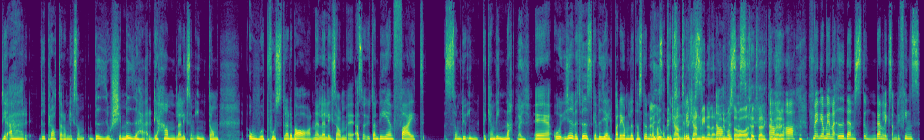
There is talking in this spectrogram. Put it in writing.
det är, vi pratar om liksom biokemi här. Det handlar liksom inte om ouppfostrade barn, eller liksom, eh, alltså, utan det är en fight som du inte kan vinna. Nej. Eh, och givetvis ska vi hjälpa dig om en liten stund med Eller massa jo, du tips kan, och du tricks. kan vinna den, men du måste precis. ha rätt verktyg med dig. Ja, ja. Men jag menar i den stunden, liksom, det finns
